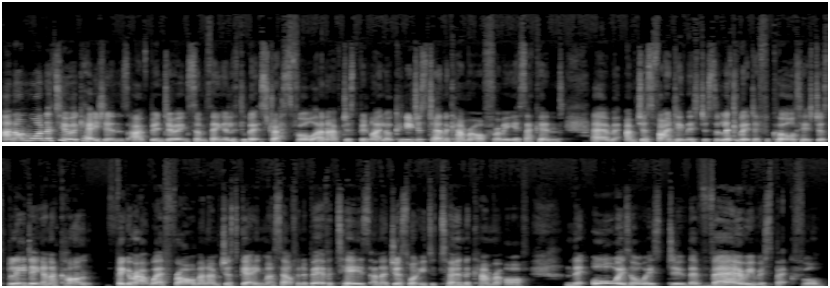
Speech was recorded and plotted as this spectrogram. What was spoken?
And on one or two occasions, I've been doing something a little bit stressful, and I've just been like, "Look, can you just turn the camera off for me a second? Um, I'm just finding this just a little bit difficult. It's just bleeding, and I can't figure out where from and I'm just getting myself in a bit of a tears and I just want you to turn the camera off. And they always, always do. They're very respectful,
